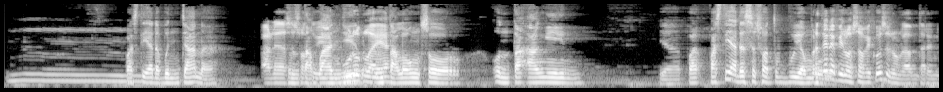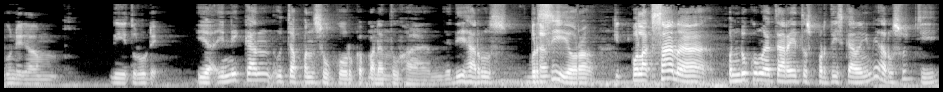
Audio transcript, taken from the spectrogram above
Hmm. Pasti ada bencana. Ada entah sesuatu yang banjir, buruk lah ya. entah longsor, entah angin. Ya, pa- pasti ada sesuatu bu yang Berarti ada buruk. filosofi khusus dong dalam tarian gunde dalam di Tulude. Ya, ini kan ucapan syukur kepada Hmm. Tuhan. Jadi harus bersih orang. Kita- Pelaksana pendukung acara itu seperti sekarang ini harus suci.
